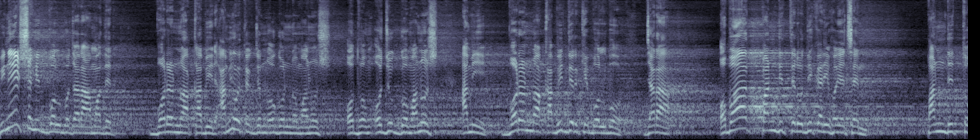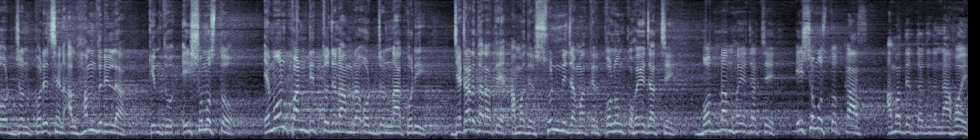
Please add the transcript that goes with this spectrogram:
বিনয়ের সহিত বলব যারা আমাদের বরেণ্য আকাবির। আমি হয়তো একজন অগণ্য মানুষ, অধম, অযোগ্য মানুষ। আমি বরেণ্য আকাবিরদেরকে বলব যারা অবাধ পাণ্ডিত্যের অধিকারী হয়েছেন, পাণ্ডিত্য অর্জন করেছেন, আলহামদুলিল্লাহ। কিন্তু এই সমস্ত এমন পাণ্ডিত্য যেন আমরা অর্জন না করি, যেটার দ্বারাতে আমাদের সুন্নি জামাতের কলঙ্ক হয়ে যাচ্ছে, বদনাম হয়ে যাচ্ছে, এই সমস্ত কাজ আমাদের যাতে না হয়,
